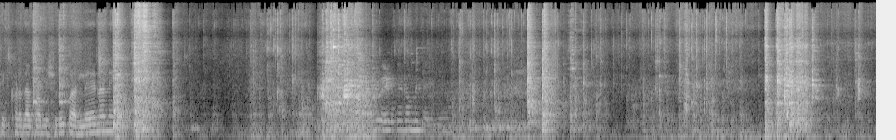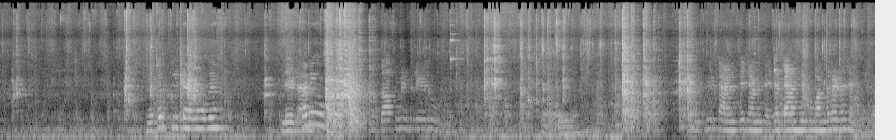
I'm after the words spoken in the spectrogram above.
ਸਿੱਖਣ ਦਾ ਕੰਮ ਸ਼ੁਰੂ ਕਰ ਲਿਆ ਇਹਨਾਂ ਨੇ। ਵੇਟ ਕੇ ਕੰਮ ਚੱਲ ਇਹ ਤਾਂ ਕੀ ਟਾਈਮ ਹੋ ਗਿਆ। ਲੇਟ ਤਾਂ ਨਹੀਂ ਹੋ ਗਿਆ। 10 ਮਿੰਟ ਲੇਟ ਹੋ ਚੱਲ ਕੋਈ ਨਾ। ਵੀ ਟਾਈਮ ਤੇ ਜਾਣਾ ਚਾਹੀਦਾ। ਟਾਈਮ ਦੇ ਪਾਬੰਦ ਰਹਿਣਾ ਚਾਹੀਦਾ।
